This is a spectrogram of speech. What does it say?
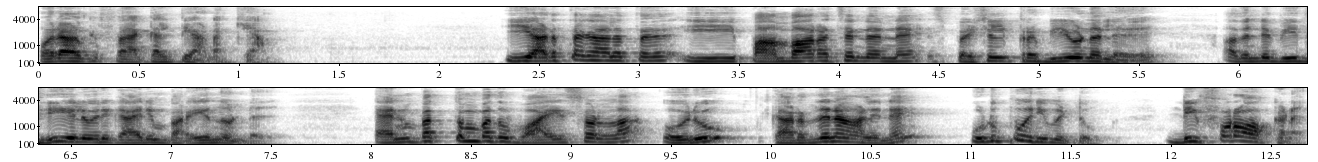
ഒരാൾക്ക് ഫാക്കൽറ്റി അടയ്ക്കാം. ഈ അടുത്ത കാലത്ത് ഈ പാമ്പാറച്ചൻ തന്നെ സ്പെഷ്യൽ ട്രിബ്യൂണൽ അതിന്റെ വിധിയിൽ ഒരു കാര്യം പറയുന്നുണ്ട്. എൺപത്തൊമ്പത് വയസ്സുള്ള ഒരു കർദിനാളിനെ ഉടുപ്പൂരി വിട്ടു ഡിഫ്രോക്കഡ്.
